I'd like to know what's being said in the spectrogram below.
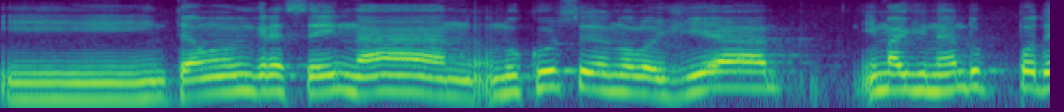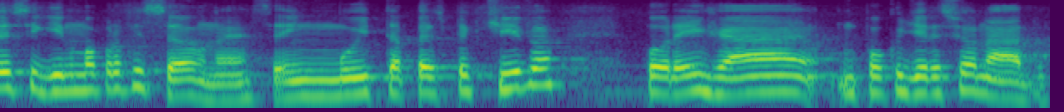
E então eu ingressei na, no curso de enologia imaginando poder seguir numa profissão, né? Sem muita perspectiva, porém já um pouco direcionado.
